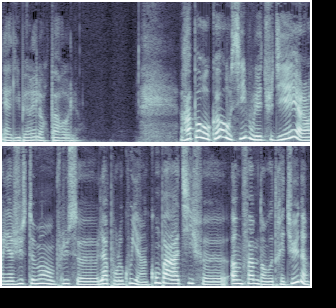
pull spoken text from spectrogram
et à libérer leurs paroles. Rapport au corps aussi, vous l'étudiez. Alors il y a justement en plus, euh, là pour le coup, il y a un comparatif euh, homme-femme dans votre étude.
